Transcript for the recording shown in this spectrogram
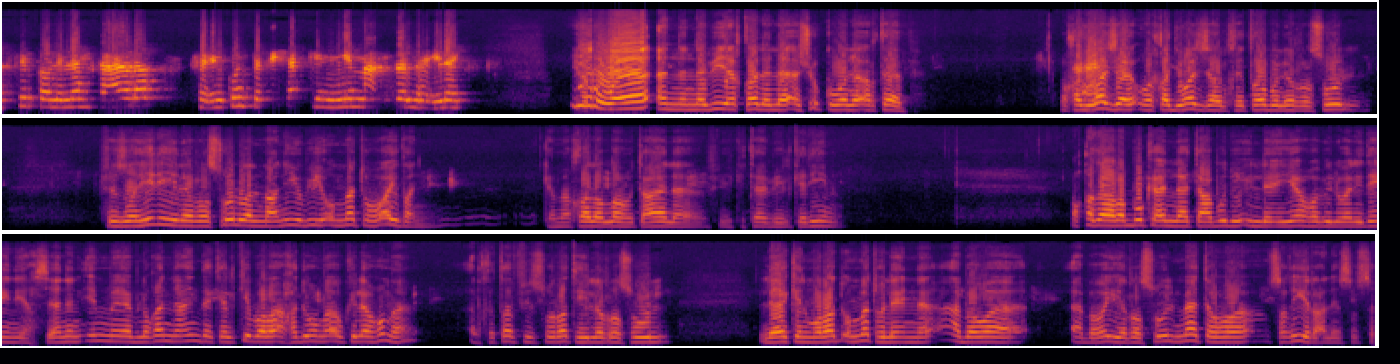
تفسير قول الله تعالى فإن كنت في شك مما أنزلنا إليك. يروى أن النبي قال لا أشك ولا أرتاب. وقد يوجه وقد يوجه الخطاب للرسول في ظاهره للرسول والمعني به أمته أيضا كما قال الله تعالى في كتابه الكريم وقضى ربك ألا تعبدوا إلا إياه وبالوالدين إحسانا إما يبلغن عندك الكبر أحدهما أو كلاهما. الخطاب في صورته للرسول لكن مراد أمته لأن أبوا أبوي الرسول مات وهو صغير عليه الصلاة والسلام.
